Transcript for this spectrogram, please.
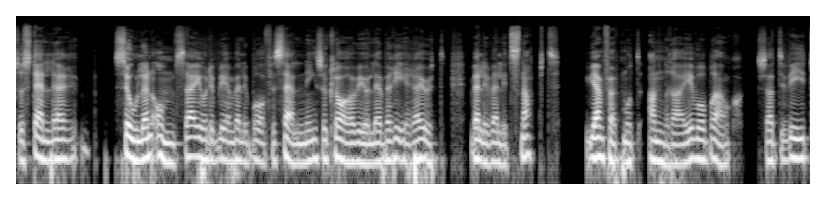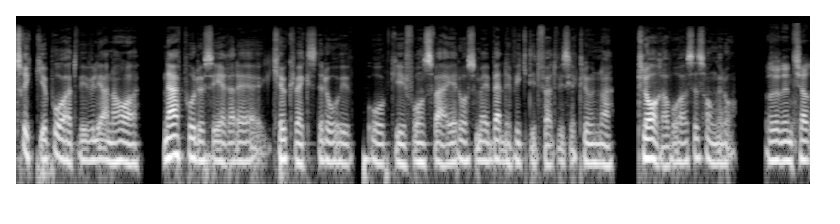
Så ställer solen om sig och det blir en väldigt bra försäljning så klarar vi att leverera ut väldigt, väldigt snabbt jämfört mot andra i vår bransch. Så att vi trycker på att vi vill gärna ha närproducerade krukväxter då och ifrån Sverige då som är väldigt viktigt för att vi ska kunna klara våra säsonger då. det är, inte,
